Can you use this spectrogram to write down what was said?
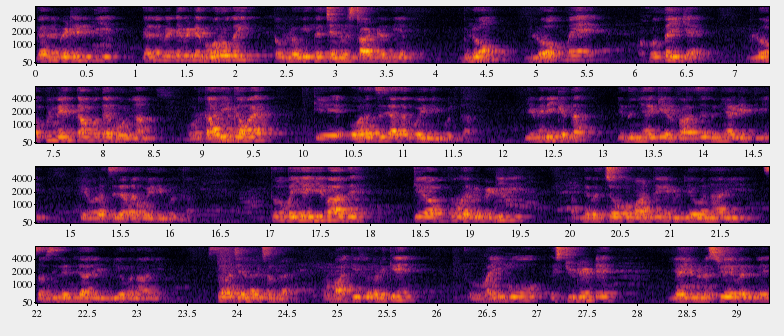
घर में बैठे रहती है। घर में बैठे बैठे बोर हो गई तो ब्लॉगिंग का चैनल स्टार्ट कर दिया। ब्लॉग ब्लॉग में होता ही क्या है? ब्लॉग में मेन काम होता है बोलना। और तारीख गवाह है कि औरत से ज़्यादा कोई नहीं बोलता। ये मैं नहीं कहता, ये दुनिया की अल्फाज है, दुनिया कहती है कि औरत से ज़्यादा कोई नहीं बोलता। तो भैया, ये बात है कि आपको घर में बैठी हुई अपने बच्चों को मारते हुए वीडियो बना रही है सब्ज़ी लेने जा रही, वीडियो बना रही, इस तरह चैनल चल रहा है। और बाकी जो लड़के हैं तो भाई वो स्टूडेंट है या यूनिवर्सिटी लेवल पे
